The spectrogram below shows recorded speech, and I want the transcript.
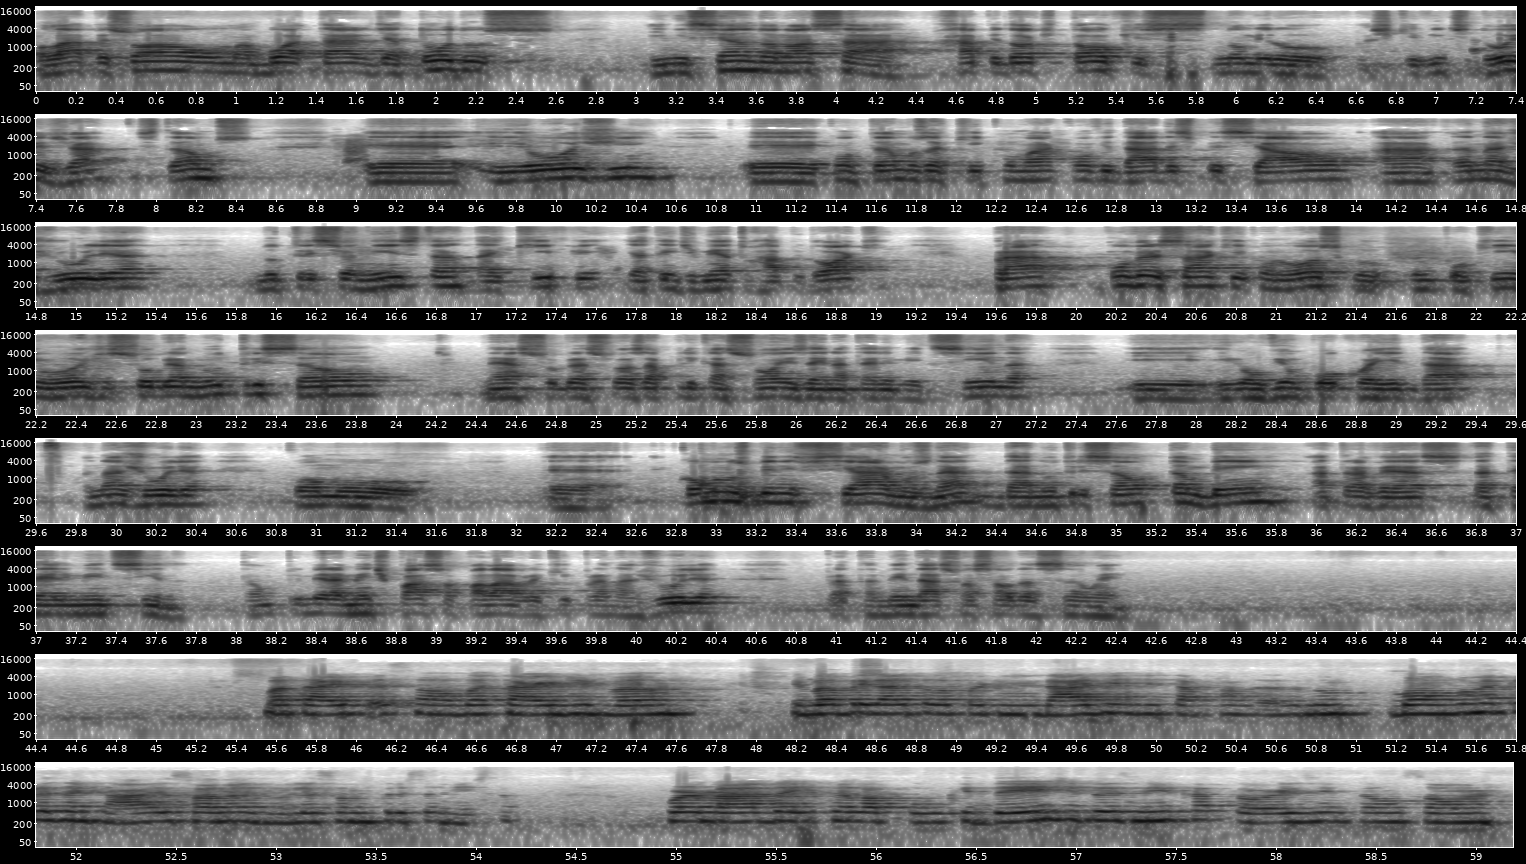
Olá, pessoal, uma boa tarde a todos. Iniciando a nossa Rapidoc Talks número, acho que 22 já, estamos. É, e hoje é, contamos aqui com uma convidada especial, a Ana Júlia, nutricionista da equipe de atendimento Rapidoc, para conversar aqui conosco um pouquinho hoje sobre a nutrição, né, sobre as suas aplicações aí na telemedicina e, e ouvir um pouco aí da Ana Júlia como é, como nos beneficiarmos né, da nutrição também através da telemedicina. Então, primeiramente, passo a palavra aqui para a Ana Júlia, para também dar a sua saudação aí. Boa tarde, pessoal. Boa tarde, Ivan. Ivan, obrigada pela oportunidade de estar falando. Bom, vou me apresentar. Eu sou a Ana Júlia, sou nutricionista, formada aí pela PUC desde 2014, então são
